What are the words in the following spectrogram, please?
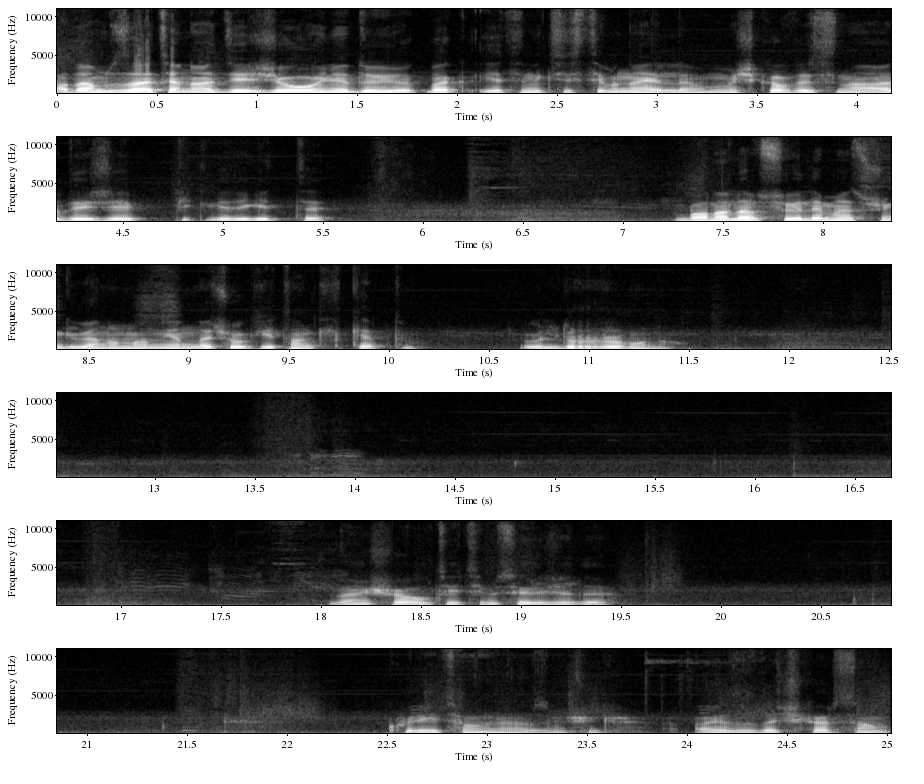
Adam zaten ADC oynadığı yok. Bak yetenek sistemini ayarlamamış. Kafasına ADC pikledi gitti. Bana laf söylemez çünkü ben onun yanında çok iyi tanklık yaptım. Öldürürüm onu. Ben şu altı itim serici de. Kule itmem lazım çünkü. Ayazı da çıkarsam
